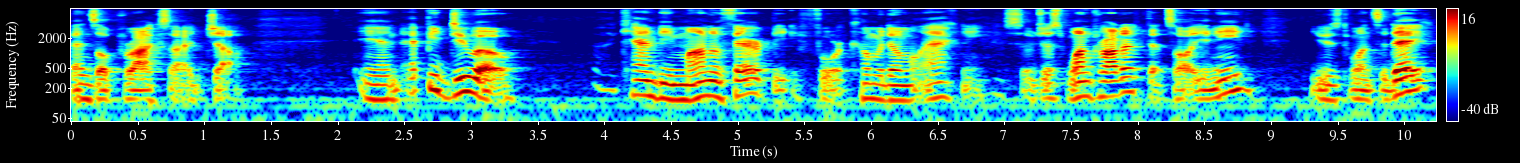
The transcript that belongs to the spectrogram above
benzoyl peroxide gel. And Epiduo can be monotherapy for comedonal acne. So just one product, that's all you need, used once a day,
